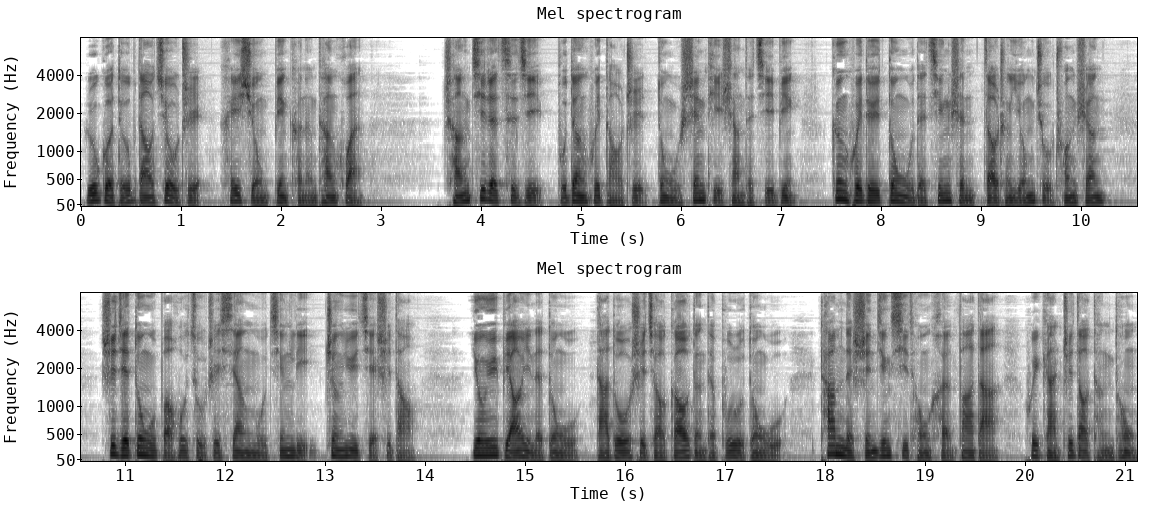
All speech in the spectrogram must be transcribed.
如果得不到救治，黑熊便可能瘫痪。长期的刺激不断会导致动物身体上的疾病。更会对动物的精神造成永久创伤。世界动物保护组织项目经理郑玉解释道：“用于表演的动物大多是较高等的哺乳动物，他们的神经系统很发达，会感知到疼痛。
